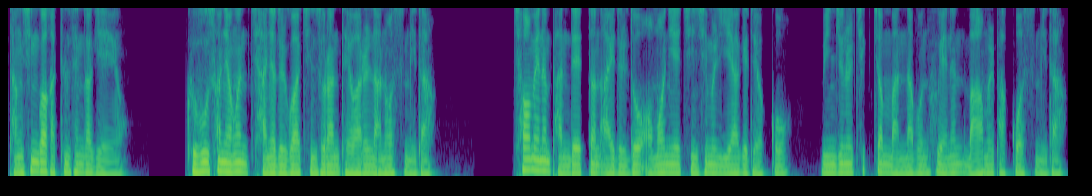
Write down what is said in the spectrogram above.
당신과 같은 생각이에요. 그 후 선영은 자녀들과 진솔한 대화를 나누었습니다. 처음에는 반대했던 아이들도 어머니의 진심을 이해하게 되었고 민준을 직접 만나본 후에는 마음을 바꾸었습니다.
